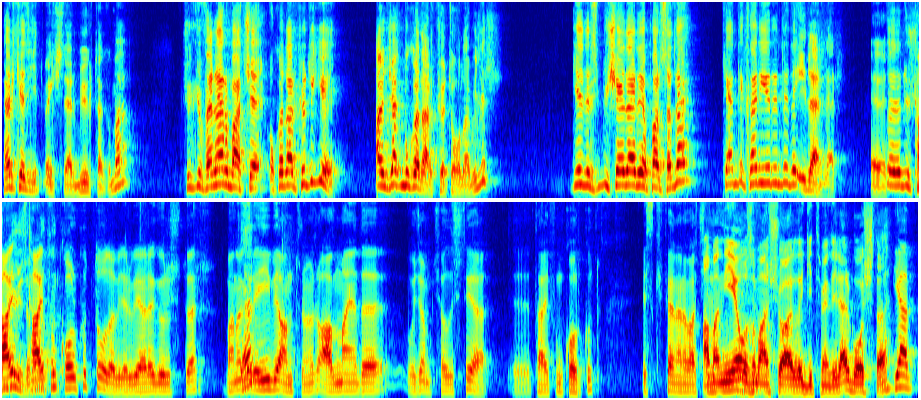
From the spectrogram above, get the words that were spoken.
Herkes gitmek ister büyük takıma. Çünkü Fenerbahçe o kadar kötü ki ancak bu kadar kötü olabilir. Gelir bir şeyler yaparsa da kendi kariyerinde de ilerler. Evet. Böyle düşündüğü Tay- zaman. Tayfun Korkut da olabilir. Bir ara görüştüler. Bana He? göre iyi bir antrenör. Almanya'da hocam çalıştı ya e, Tayfun Korkut. Eski Fenerbahçe. Ama niye o zaman şu arada gitmediler? Boşta. Ya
